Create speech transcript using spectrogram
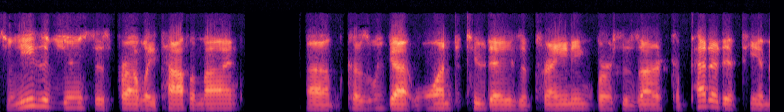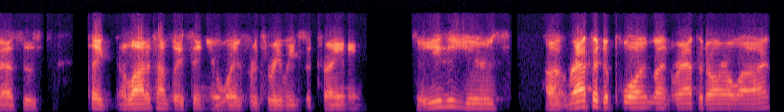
So, ease of use is probably top of mind because um, we've got one to two days of training versus our competitive TMSs take a lot of times they send you away for three weeks of training. So, easy use, uh, rapid deployment, and rapid ROI.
